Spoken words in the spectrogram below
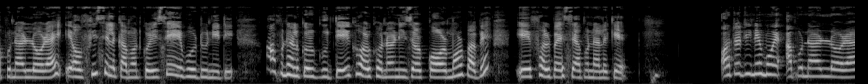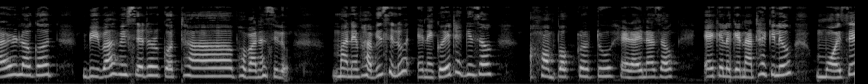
আপোনাৰ ল'ৰাই এই অফিচিয়েল কামত কৰিছে এইবোৰ দুৰ্নীতি। আপোনালোকৰ গোটেই ঘৰখনৰ নিজৰ কৰ্মৰ বাবে এই ফল পাইছে আপোনালোকে। অতদিনে মই আপোনাৰ ল'ৰাৰ লগত বিবাহ বিচ্ছেদৰ কথা ভবা নাছিলোঁ। মানে ভাবিছিলোঁ এনেকৈয়ে থাকি যাওক। সম্পৰ্কটো হেৰাই নাযাওক। একেলগে নাথাকিলেও মই যে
